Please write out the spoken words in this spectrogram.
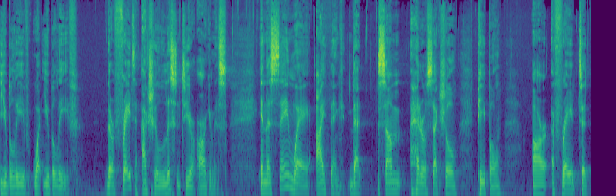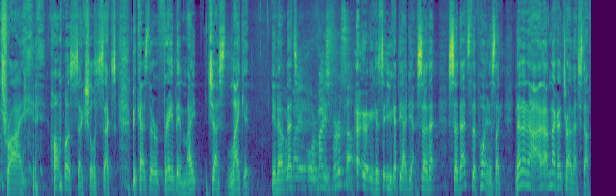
you believe what you believe. They're afraid to actually listen to your arguments. In the same way, I think that some heterosexual people are afraid to try homosexual sex because they're afraid they might just like it you know, or that's by, or vice versa. Uh, uh, you get the idea. So that so that's the point. It's like no, no, no. I'm not going to try that stuff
